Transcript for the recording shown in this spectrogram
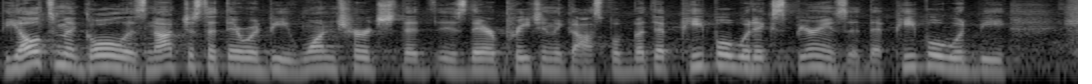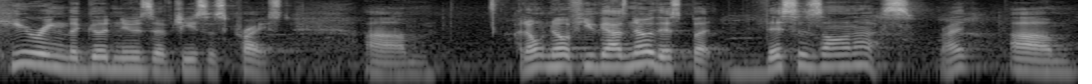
The ultimate goal is not just that there would be one church that is there preaching the gospel, but that people would experience it, that people would be hearing the good news of Jesus Christ. Um, I don't know if you guys know this, but this is on us, right? Um,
